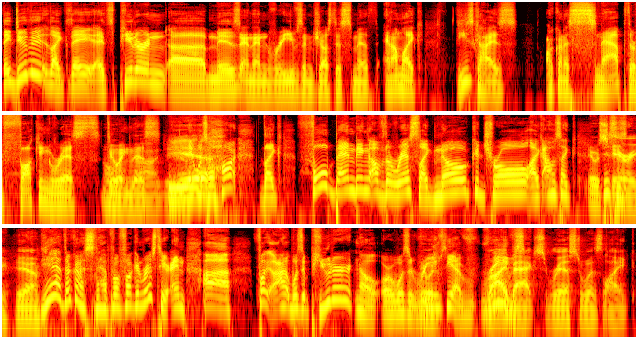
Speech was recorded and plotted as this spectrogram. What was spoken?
They do the like they it's Puder and uh Miz and then Reeves and Justice Smith and I'm like these guys are gonna snap their fucking wrists doing Oh, this. God, yeah. It was hard, like full bending of the wrist, like no control. Like I was like, It was this is- scary. yeah. yeah, they're gonna snap a fucking wrist here. And uh, fuck, uh, was it Puder? No, or was it was Reeves? yeah, Reeves. Ryback's wrist was like.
